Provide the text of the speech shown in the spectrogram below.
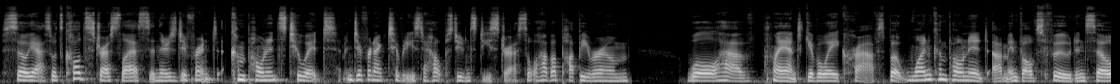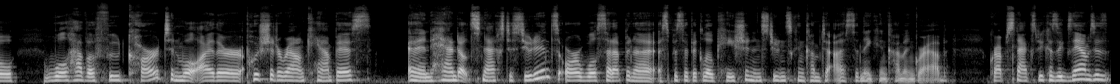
So yeah, so it's called Stress Less, and there's different components to it and different activities to help students de-stress. So we'll have a puppy room, we'll have plant giveaway crafts, but one component um, involves food, and so we'll have a food cart, and we'll either push it around campus and hand out snacks to students, or we'll set up in a, a specific location, and students can come to us and they can come and grab grab snacks because exams is,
